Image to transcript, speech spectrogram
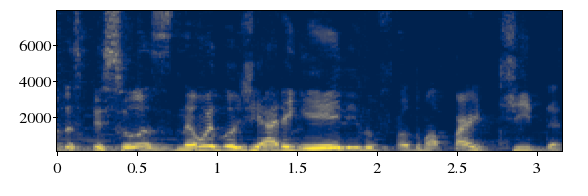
das pessoas não elogiarem ele no final de uma partida.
